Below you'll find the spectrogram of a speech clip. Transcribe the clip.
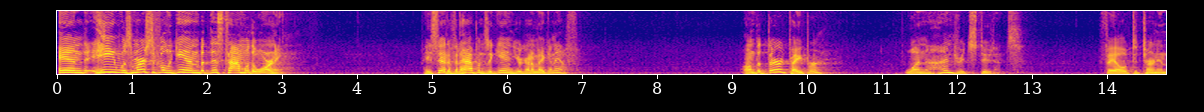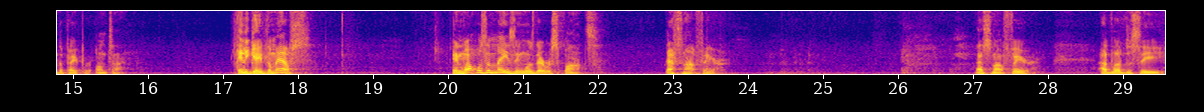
And he was merciful again, but this time with a warning. He said, if it happens again, you're going to make an F. On the third paper, 100 students failed to turn in the paper on time. And he gave them Fs. And what was amazing was their response. That's not fair. That's not fair. I'd love to see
